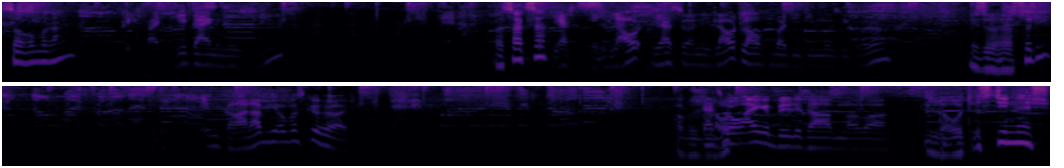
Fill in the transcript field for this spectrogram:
Jetzt oben lang? Ich bei dir deine Musik? Was sagst du? Die hast du nicht laut, die hast du nicht laut laufen bei dir, die Musik, oder? Wieso hörst du die? Eben gerade habe ich irgendwas gehört. Aber Kannst du auch eingebildet haben, aber. laut ist die nicht.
